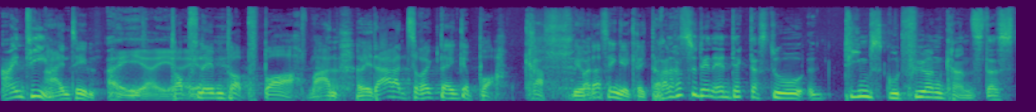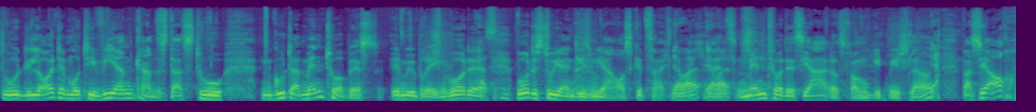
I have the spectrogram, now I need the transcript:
Ein Team. Ein Team. Ei, ei, ei, Topf neben Topf. Boah, Mann. Wenn ich daran zurückdenke, boah, krass, wie wir das hingekriegt haben. Wann hast du denn entdeckt, dass du äh, Teams gut führen kannst, dass du die Leute motivieren kannst, dass du ein guter Mentor bist? Im Übrigen wurde, Hast wurdest du ja in diesem Jahr ausgezeichnet jawohl, jawohl. als Mentor des Jahres vom Guide Michelin, ja. was ja auch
